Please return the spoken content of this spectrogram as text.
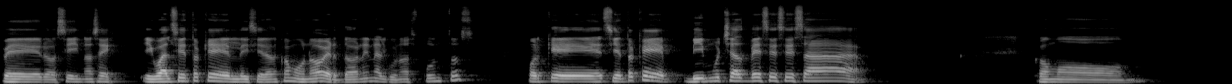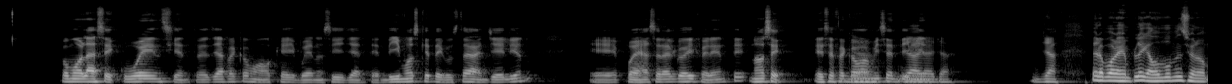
pero sí, no sé. Igual siento que le hicieron como un overdone en algunos puntos, porque siento que vi muchas veces esa como como la secuencia, entonces ya fue como, ok, bueno, sí, ya entendimos que te gusta Evangelion, eh, puedes hacer algo diferente. No sé, ese fue como mi sentimiento. Ya, ya, ya. Ya. Pero por ejemplo, digamos, vos mencionas,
